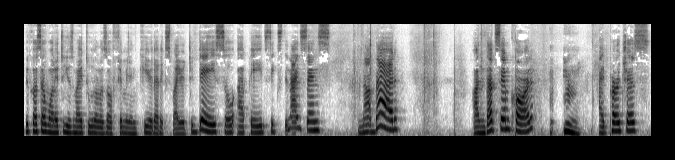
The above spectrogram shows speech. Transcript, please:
because I wanted to use my $2 off feminine care that expired today so I paid 69 cents. Not bad. On that same card I purchased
